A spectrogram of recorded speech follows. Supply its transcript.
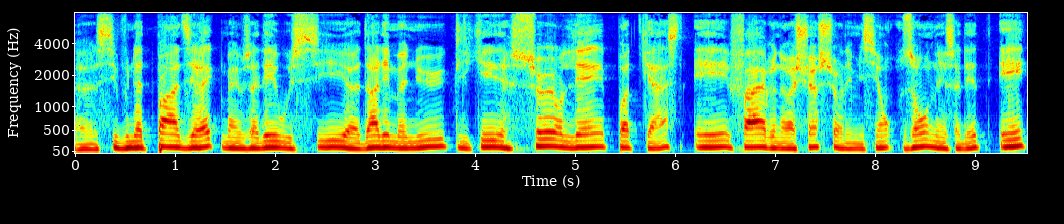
Euh, si vous n'êtes pas en direct, ben, vous allez aussi euh, dans les menus cliquer sur les podcasts et faire une recherche sur l'émission Zone Insolite et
